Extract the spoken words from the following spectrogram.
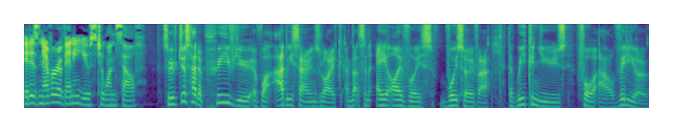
It is never of any use to oneself. So we've just had a preview of what Abby sounds like, and that's an AI voice voiceover that we can use for our video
